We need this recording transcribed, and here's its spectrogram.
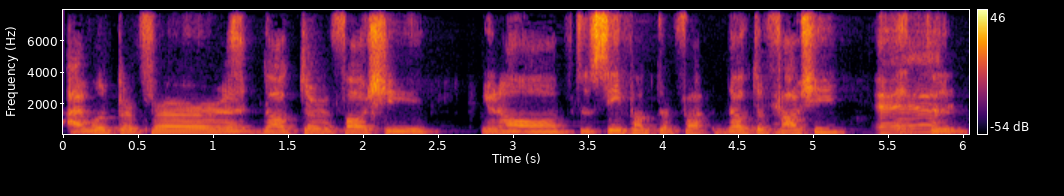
I would prefer Dr. Fauci, you know, to see Dr. Fa- Dr. Fauci yeah, to,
